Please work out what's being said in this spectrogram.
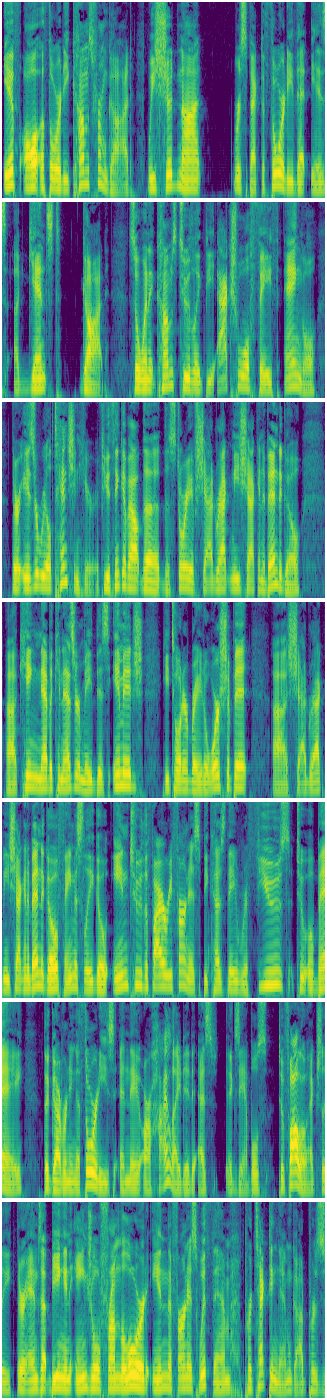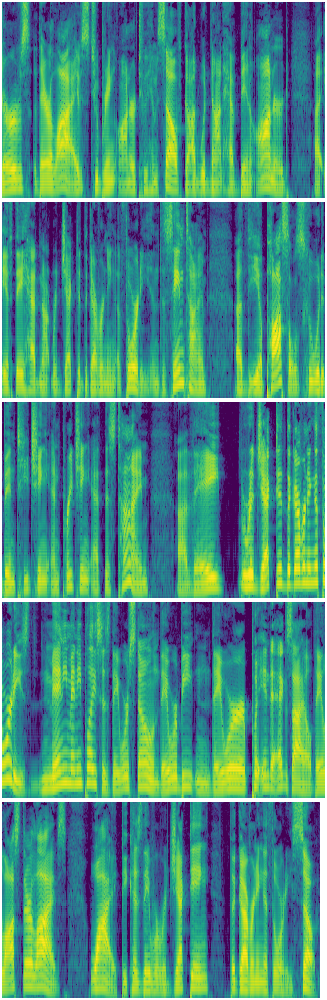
if all authority comes from God, we should not respect authority that is against God. So when it comes to like the actual faith angle, there is a real tension here. If you think about the the story of Shadrach, Meshach, and Abednego, uh, King Nebuchadnezzar made this image. He told everybody to worship it. Uh, Shadrach, Meshach, and Abednego famously go into the fiery furnace because they refuse to obey the governing authorities, and they are highlighted as examples to follow. Actually, there ends up being an angel from the Lord in the furnace with them, protecting them. God preserves their lives to bring honor to himself. God would not have been honored uh, if they had not rejected the governing authority. And at the same time, uh, the apostles who would have been teaching and preaching at this time, uh, they rejected the governing authorities. Many, many places they were stoned, they were beaten, they were put into exile, they lost their lives. Why? Because they were rejecting the governing authorities. So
